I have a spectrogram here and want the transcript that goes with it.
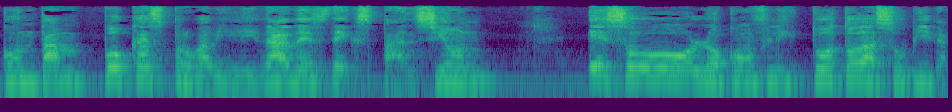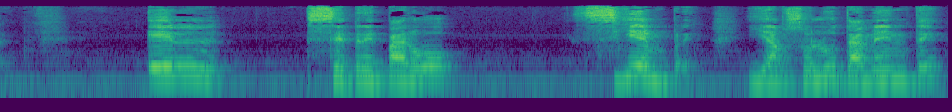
con tan pocas probabilidades de expansión, eso lo conflictuó toda su vida. Él se preparó siempre y absolutamente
